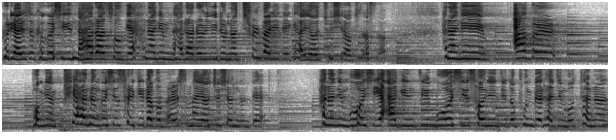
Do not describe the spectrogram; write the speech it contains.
그리하여서 그것이 나라 속에 하나님 나라를 이루는 출발이 되게 하여 주시옵소서. 하나님 악을 보면 피하는 것이 슬기라고 말씀하여 주셨는데 하나님 무엇이 악인지 무엇이 선인지도 분별하지 못하는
